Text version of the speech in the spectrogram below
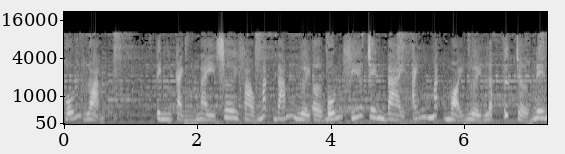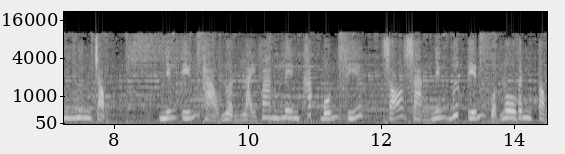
hỗn loạn. Tình cảnh này rơi vào mắt đám người ở bốn phía trên đài, ánh mắt mọi người lập tức trở nên ngưng trọng. Những tiếng thảo luận lại vang lên khắp bốn phía, rõ ràng những bước tiến của Lô Vân Tòng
